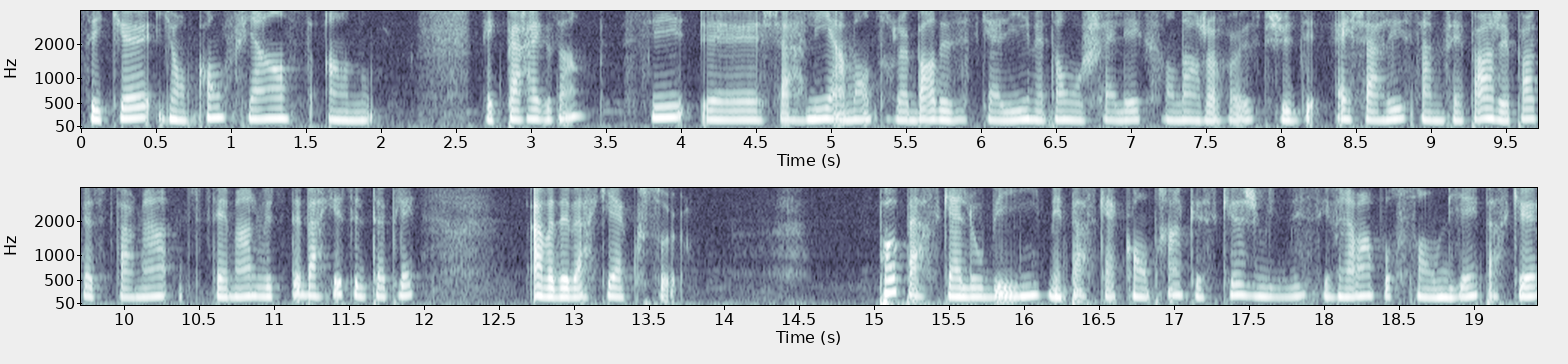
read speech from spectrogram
c'est qu'ils ont confiance en nous. Fait que par exemple, si euh, Charlie elle monte sur le bord des escaliers, mettons au chalet qui sont dangereuses, puis je lui dis Hey Charlie, ça me fait peur, j'ai peur que tu te fasses mal, tu te fais mal, veux-tu débarquer s'il te plaît? Elle va débarquer à coup sûr. Pas parce qu'elle obéit, mais parce qu'elle comprend que ce que je lui dis, c'est vraiment pour son bien, parce que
